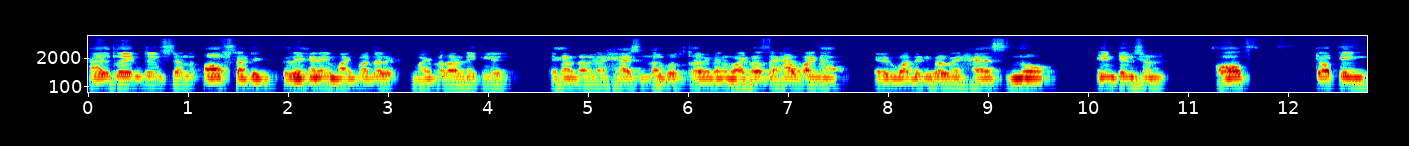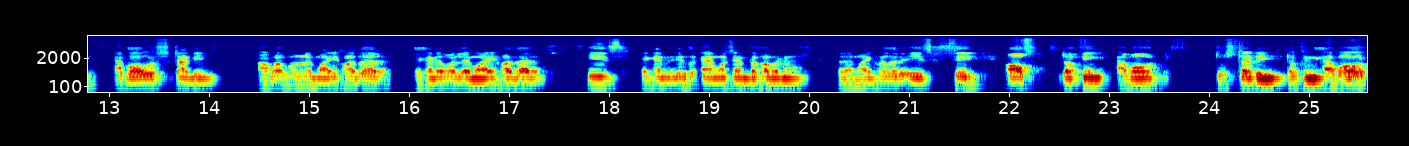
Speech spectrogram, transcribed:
has the intention of study তাহলে এখানে মাই ফাদার মাই ফাদার লিখলে এখানে তো হ্যাজ নো করতে হবে, কারণ মাই ফাদার তো হ্যাভ হয় না। এরকম বাদে কি করবে? Has no intention of talking about study আবার বললে মাই ফাদার এখানে বললে মাই ফাদার ইজ এখানে যেহেতু অ্যাম আছে অ্যামটা হবে না। My father is sick of talking about to study talking about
